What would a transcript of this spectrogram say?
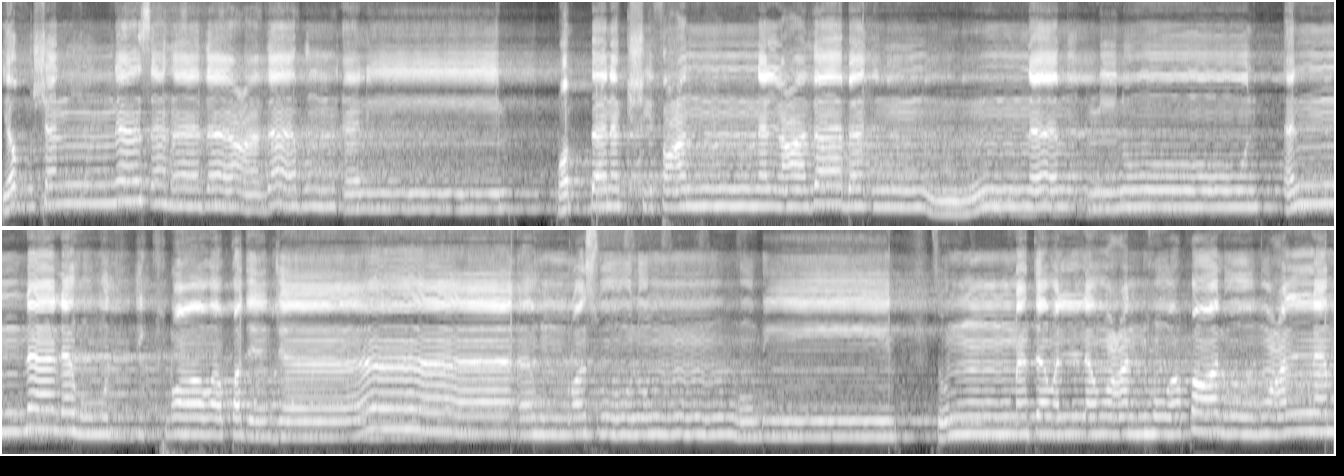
يغشى الناس هذا عذاب أليم. ربنا اكشف عنا العذاب إنا مؤمنون. أنا لهم الذكرى وقد جاءهم رسول مبين. ثم تولوا عنه وقالوا معلم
